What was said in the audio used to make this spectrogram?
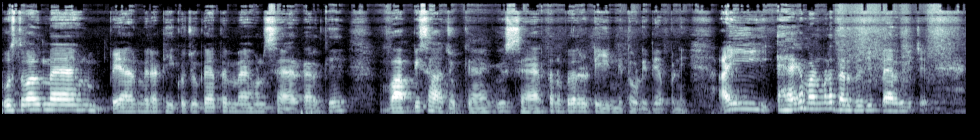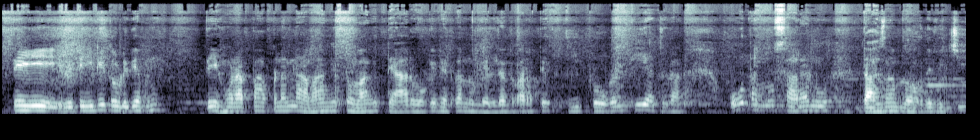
ਉਸ ਤੋਂ ਬਾਅਦ ਮੈਂ ਹੁਣ ਪੈਰ ਮੇਰਾ ਠੀਕ ਹੋ ਚੁੱਕਾ ਹੈ ਤੇ ਮੈਂ ਹੁਣ ਸੈਰ ਕਰਕੇ ਵਾਪਿਸ ਆ ਚੁੱਕਿਆ ਹਾਂ ਕਿਉਂਕਿ ਸੈਰ ਤੁਹਾਨੂੰ ਪਤਾ ਰੁਟੀਨ ਨਹੀਂ ਤੋੜੀ ਦੀ ਆਪਣੀ। ਆਈ ਹੈਗਾ ਮਨ ਮੜਾ ਦਰਦ ਜੀ ਪੈਰ ਦੇ ਵਿੱਚ ਤੇ ਰੁਟੀਨ ਹੀ ਤੋੜੀ ਦੀ ਆਪਣੀ। ਤੇ ਹੁਣ ਆਪਾਂ ਆਪਣਾ ਨਹਾਵਾਂਗੇ, ਧੋਵਾਂਗੇ, ਤਿਆਰ ਹੋ ਕੇ ਫਿਰ ਤੁਹਾਨੂੰ ਮਿਲਦੇ ਹਾਂ ਦੁਬਾਰਾ। ਤੇ ਕੀ ਪ੍ਰੋਗਰਾਮ ਕੀ ਅੱਜ ਦਾ? ਉਹ ਤੁਹਾਨੂੰ ਸਾਰਿਆਂ ਨੂੰ ਦੱਸਦਾ ਬਲੌਗ ਦੇ ਵਿੱਚ ਹੀ।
